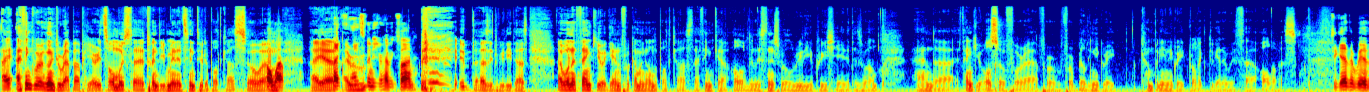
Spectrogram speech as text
I, I think we're going to wrap up here. It's almost uh, 20 minutes into the podcast, so um, Oh, wow. I, uh, Thanks, I thanks you're having fun. it does. It really does. I want to thank you again for coming on the podcast. I think uh, all of the listeners will really appreciate it as well. And uh, thank you also for uh, for for building a great company and a great product together with uh, all of us. together with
